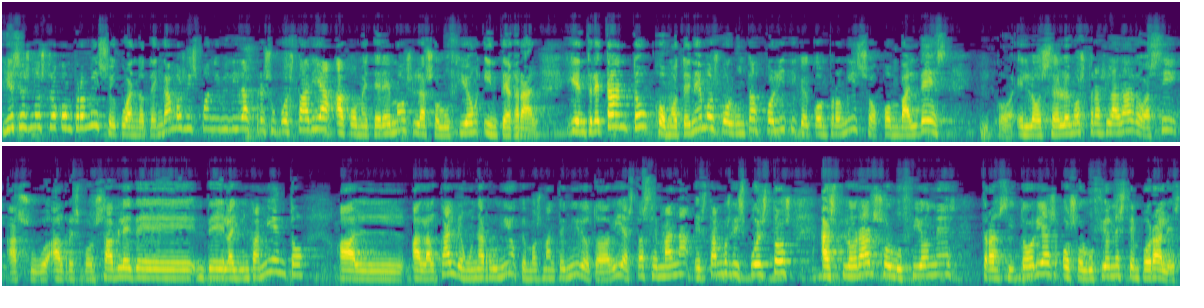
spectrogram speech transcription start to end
Y ese es nuestro compromiso y cuando tengamos disponibilidad presupuestaria acometeremos la solución integral. Y entre tanto, como tenemos voluntad política y compromiso con Valdés y lo, se lo hemos trasladado así al responsable de, del ayuntamiento, al alcalde en una reunión que hemos mantenido todavía esta semana, estamos dispuestos a explorar soluciones transitorias o soluciones temporales,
